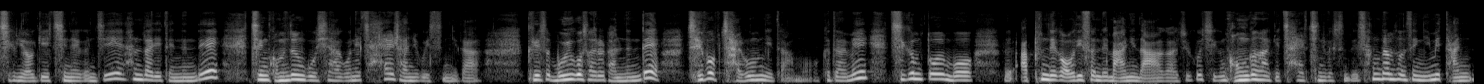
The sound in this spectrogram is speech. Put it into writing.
지금 여기에 지내은 지 한 달이 됐는데 지금 검정고시 학원에 잘 다니고 있습니다. 그래서 모의고사를 봤는데 제법 잘 봅니다. 뭐 그다음에 지금 또 뭐 아픈 데가 어디 있었는데 많이 나와가지고 지금 건강하게 잘 지내고 있습니다. 상담 선생님이 단,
